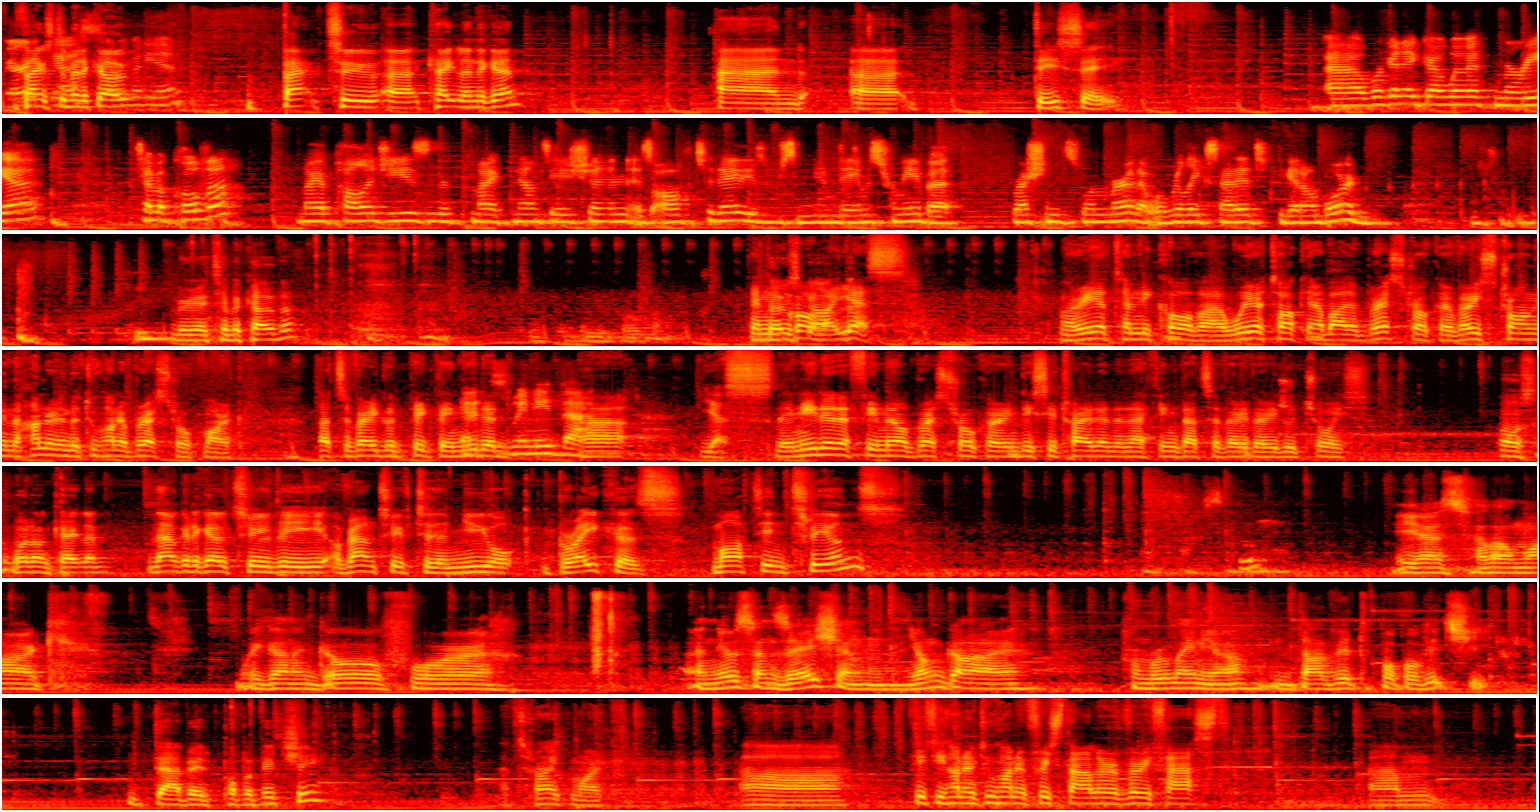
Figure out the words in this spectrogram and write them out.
Very- Thanks, yes, Domenico. Back to uh, Kaitlin again. And uh, DC. Uh, we're going to go with Maria Temakova. My apologies if my pronunciation is off today. These are some new names for me, but Russian swimmer that we're really excited to get on board. Maria Timakova. Those Temnikova, guys- yes. Maria Temnikova. We are talking about a breaststroker, very strong in the 100 and the 200 breaststroke mark. That's a very good pick. They Yes, needed. we need that. uh, yes, they needed a female breaststroker in DC Trident, and I think that's a very, very good choice. Awesome. Well done, Kaitlin. Now going to go to the uh, round two to the New York Breakers. Martin Truijens. Yes, hello, Mark. We're gonna go for a new sensation, young guy from Romania, David Popovici. David Popovici. That's right, Mark. Uh, 50, 100, 200 freestyler, very fast. Um,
